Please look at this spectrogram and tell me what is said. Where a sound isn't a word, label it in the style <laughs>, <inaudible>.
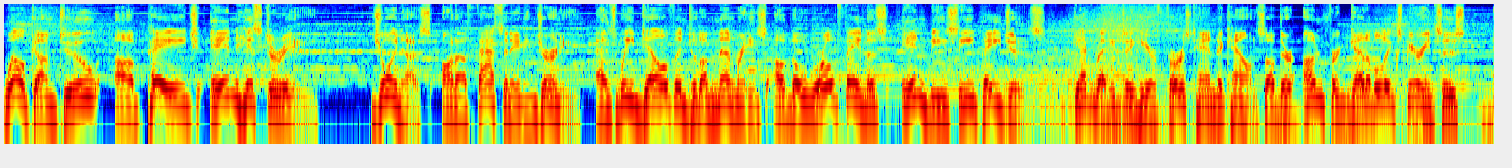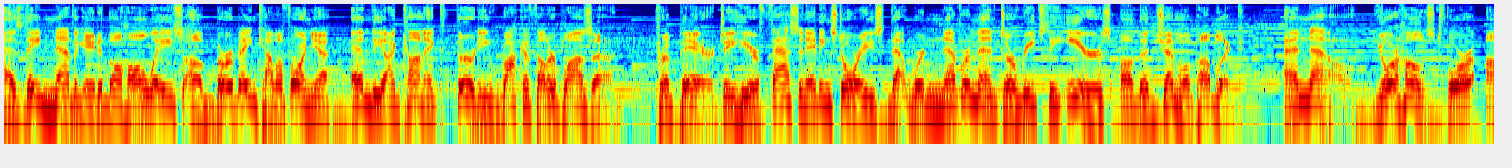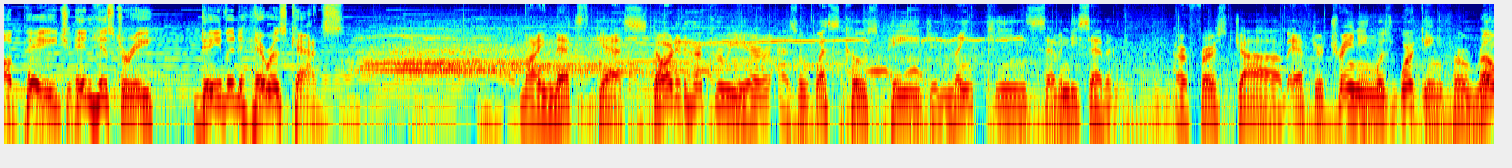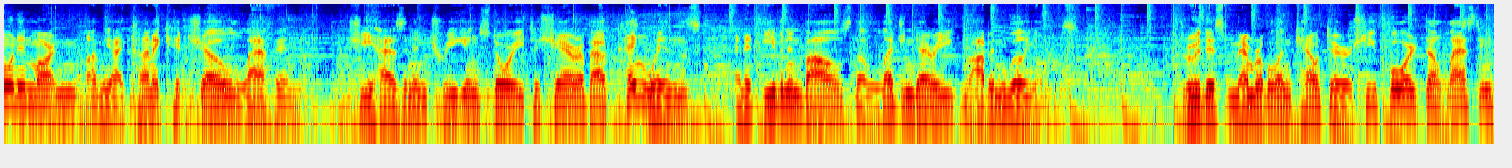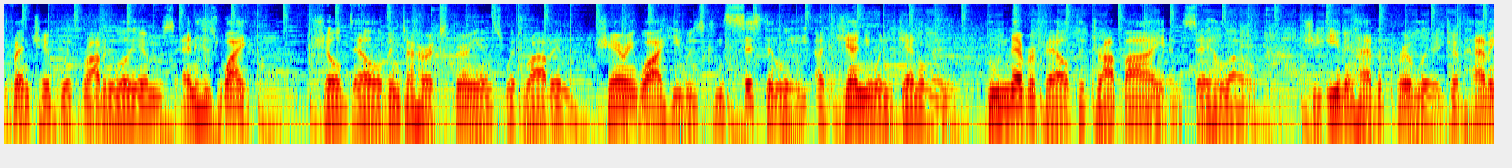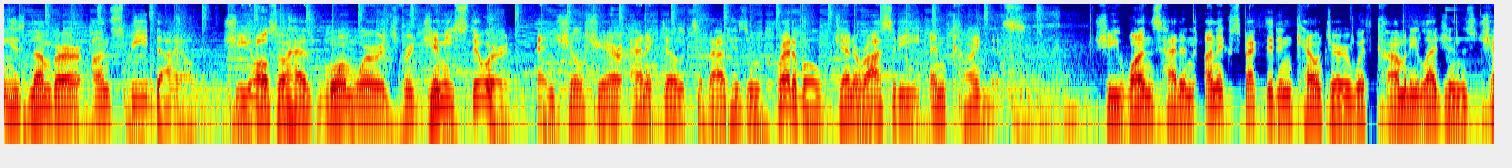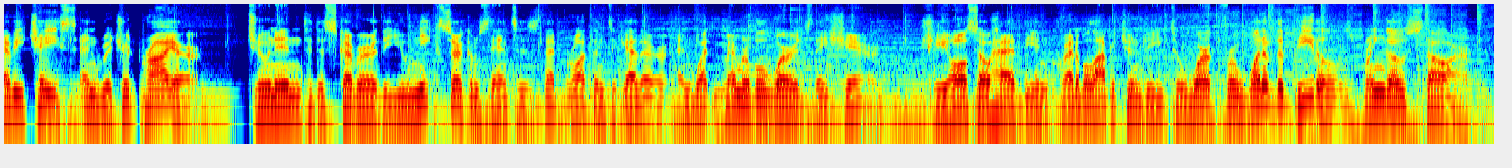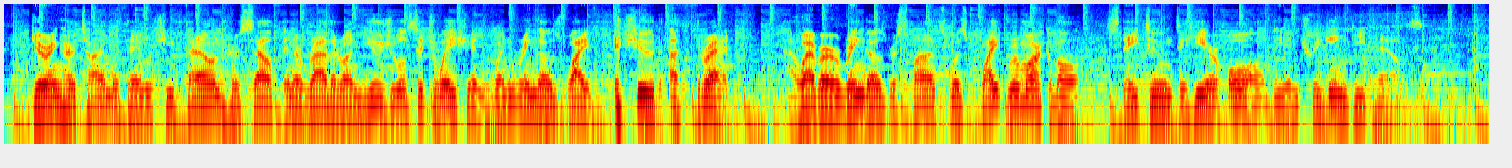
Welcome to A Page in History. Join us on a fascinating journey as we delve into the memories of the world famous NBC pages. Get ready to hear firsthand accounts of their unforgettable experiences as they navigated the hallways of Burbank, California and the iconic 30 Rockefeller Plaza. Prepare to hear fascinating stories that were never meant to reach the ears of the general public. And now, your host for A Page in History, David Harris Katz. My next guest started her career as a West Coast page in 1977. Her first job after training was working for Rowan and Martin on the iconic hit show Laugh-In. She has an intriguing story to share about penguins, and it even involves the legendary Robin Williams. Through this memorable encounter, she forged a lasting friendship with Robin Williams and his wife. She'll delve into her experience with Robin, sharing why he was consistently a genuine gentleman who never failed to drop by and say hello. She even had the privilege of having his number on speed dial. She also has warm words for Jimmy Stewart, and she'll share anecdotes about his incredible generosity and kindness. She once had an unexpected encounter with comedy legends Chevy Chase and Richard Pryor. Tune in to discover the unique circumstances that brought them together and what memorable words they shared. She also had the incredible opportunity to work for one of the Beatles, Ringo Starr. During her time with him, she found herself in a rather unusual situation when Ringo's wife issued a threat. However, Ringo's response was quite remarkable. Stay tuned to hear all the intriguing details.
